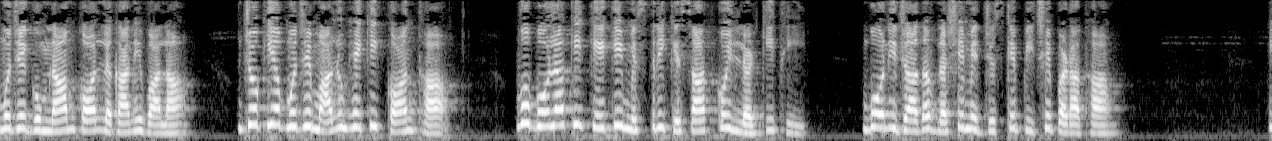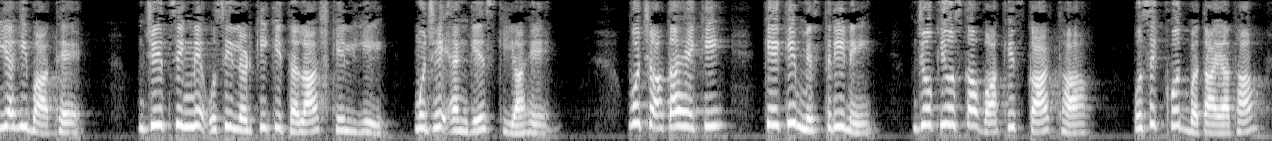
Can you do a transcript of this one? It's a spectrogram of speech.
मुझे गुमनाम कॉल लगाने वाला, जो कि अब मुझे मालूम है कि कौन था। वो बोला कि केके मिस्त्री के साथ कोई लड़की थी। बोनी जादव नशे में जिसके पीछे पड़ा था। यही बात है। जीत सिंह ने उसी लड़की की तलाश के लिए मुझे एंगेज किया है। वो चाहता है कि केके मिस्त्री ने, जो कि उसका वाकिफ कार था, उसे खुद बताया था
